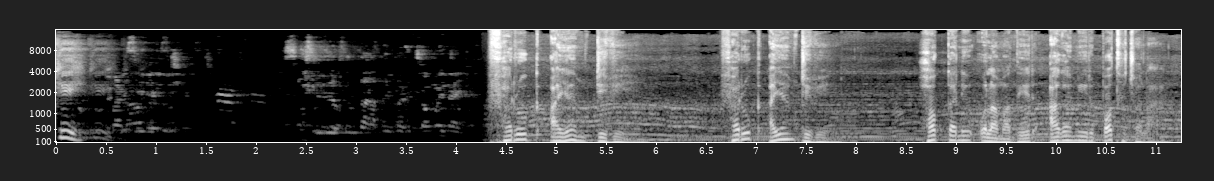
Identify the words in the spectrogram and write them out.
কি? ফারুক আয়াম টিভি। ফারুক আয়াম টিভি। হকানি ওলামাদের আগামীর পথ চলা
